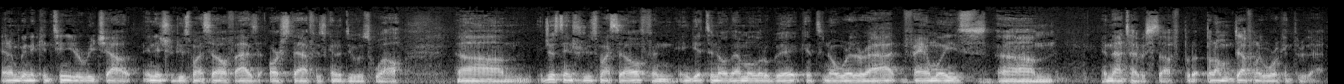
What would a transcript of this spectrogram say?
and I'm going to continue to reach out and introduce myself as our staff is going to do as well. Um, just introduce myself and, and, get to know them a little bit, get to know where they're at, families, um, and that type of stuff. But, but I'm definitely working through that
